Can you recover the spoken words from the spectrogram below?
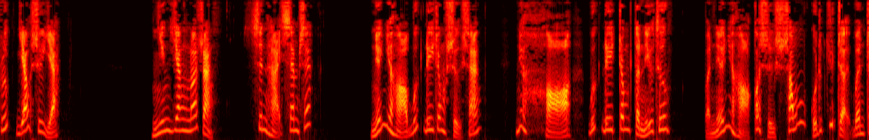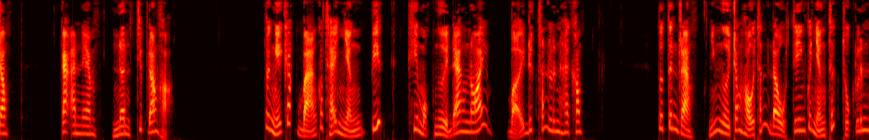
rước giáo sư giả. Nhưng dân nói rằng, xin hãy xem xét. Nếu như họ bước đi trong sự sáng, nếu họ bước đi trong tình yêu thương, và nếu như họ có sự sống của Đức Chúa Trời bên trong, các anh em nên tiếp đón họ. Tôi nghĩ các bạn có thể nhận biết khi một người đang nói bởi Đức Thánh Linh hay không. Tôi tin rằng những người trong hội thánh đầu tiên có nhận thức thuộc linh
